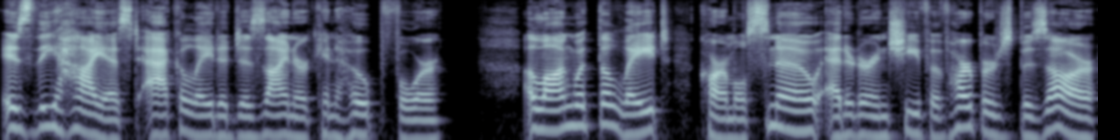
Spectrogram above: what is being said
is the highest accolade a designer can hope for. Along with the late Carmel Snow, editor in chief of Harper's Bazaar,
